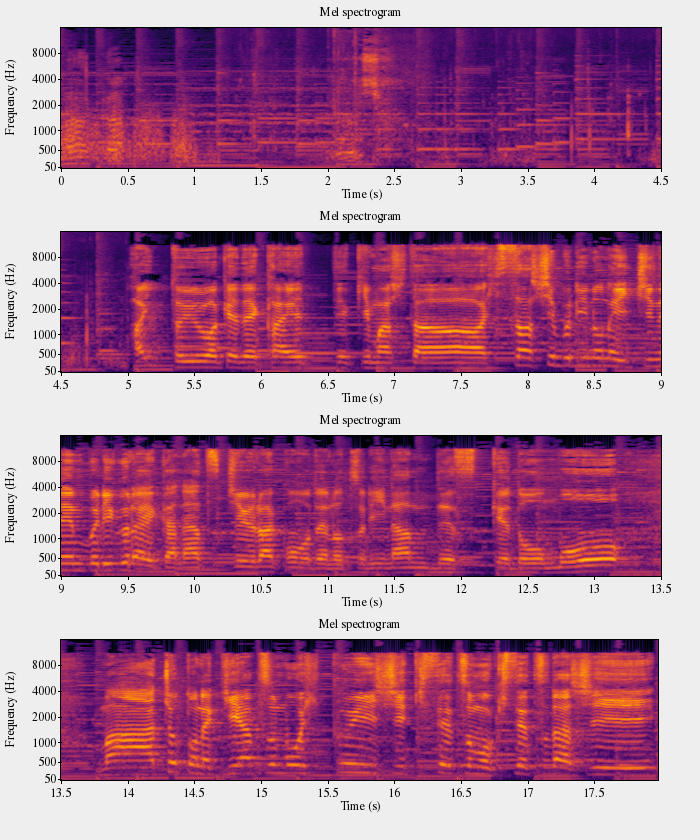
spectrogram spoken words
中よいしょ。はい。というわけで帰ってきました。久しぶりのね1年ぶりぐらいかな。土浦港での釣りなんですけども。まあちょっとね気圧も低いし季節も季節だし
